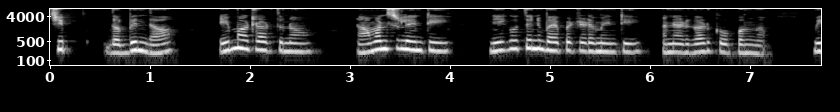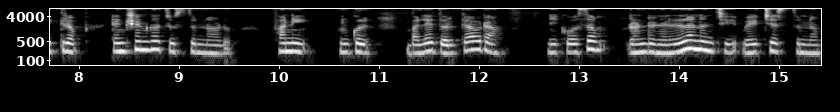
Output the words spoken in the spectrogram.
చిప్ దబ్బిందా? ఏం మాట్లాడుతున్నావు? నా మనసులేంటి? నీ కూతుర్ని భయపెట్టడం ఏంటి అని అడిగాడు కోపంగా. విక్రమ్ టెన్షన్గా చూస్తున్నాడు. ఫనీ అంకుల్ భలే దొరికావురా. నీకోసం రెండు నెలల నుంచి వెయిట్ చేస్తున్నాం.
